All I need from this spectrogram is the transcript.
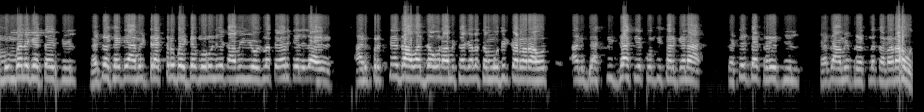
मुंबईला घेता येतील? ह्याच्यासाठी आम्ही ट्रॅक्टर बैठक म्हणून एक आम्ही योजना तयार केलेली आहे. आणि प्रत्येक गावात जाऊन आम्ही सगळ्याला संबोधित करणार आहोत. आणि जास्तीत जास्त एकोणतीस तारखेला कसे ट्रॅक्टर येतील याचा आम्ही प्रयत्न करणार आहोत.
